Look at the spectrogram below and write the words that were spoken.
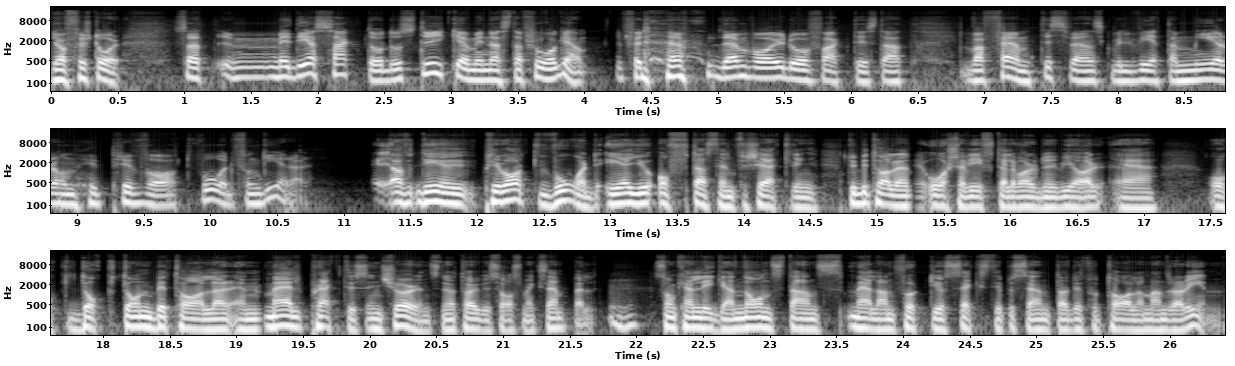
Jag förstår. Så att eh, med det sagt då, då stryker jag min nästa fråga. För den, den var ju då faktiskt att var femte svensk vill veta mer om hur privat vård fungerar. Ja, det är, privat vård är ju oftast en försäkring. Du betalar en årsavgift eller vad du nu gör. Eh, och doktorn betalar en malpractice insurance, nu jag tar USA som exempel, mm. som kan ligga någonstans mellan 40 och 60 procent av det totala man drar in.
